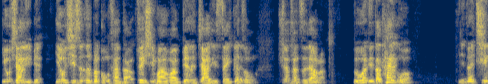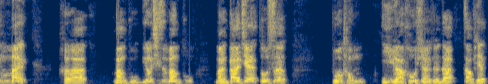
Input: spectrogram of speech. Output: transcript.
邮箱里边。尤其是日本共产党最喜欢往别人家里塞各种宣传资料了。如果你到泰国，你在清迈和曼谷，尤其是曼谷，满大街都是不同议员候选人的照片。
